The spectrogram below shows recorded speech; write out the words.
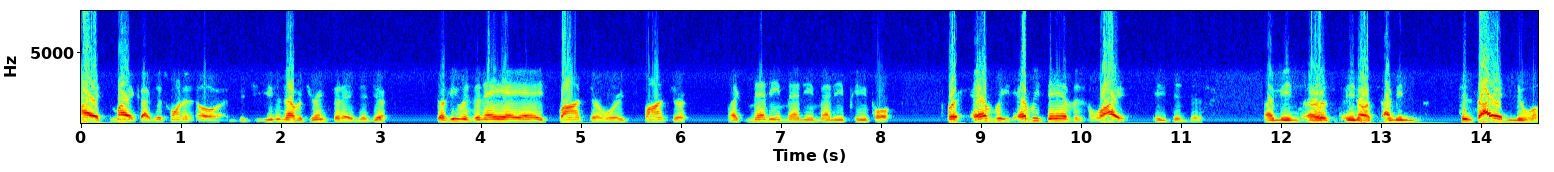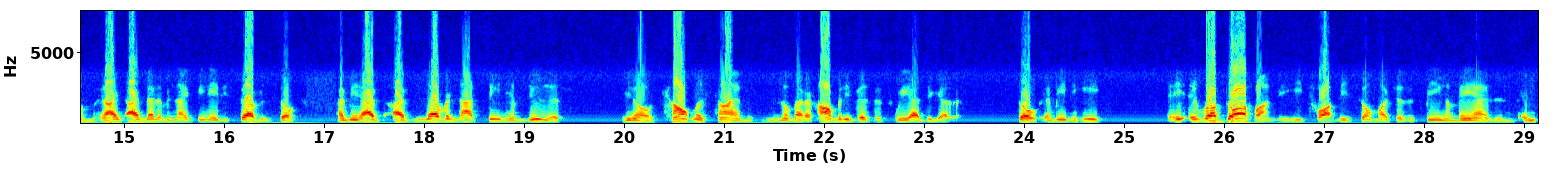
Hi, it's Mike. I just want to know, did you, you didn't have a drink today, did you? So he was an AAA sponsor where he'd sponsor like many, many, many people. For every every day of his life, he did this. I mean, uh, you know, I mean, since I knew him, and I, I met him in 1987. So, I mean, I've I've never not seen him do this. You know, countless times, no matter how many visits we had together. So, I mean, he it rubbed off on me. He taught me so much as being a man and, and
